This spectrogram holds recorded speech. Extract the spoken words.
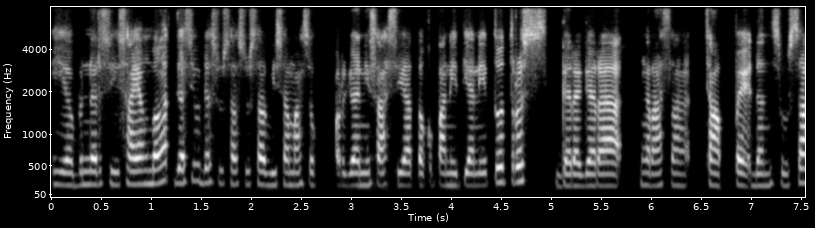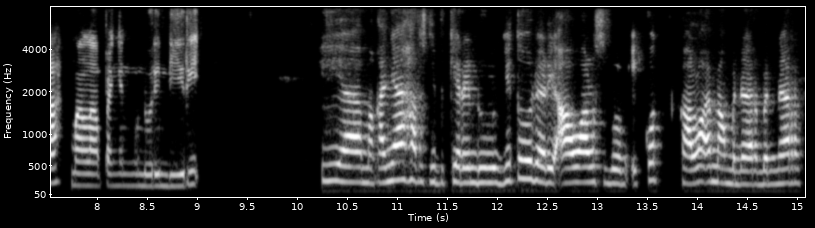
Iya bener sih, sayang banget gak sih udah susah-susah bisa masuk organisasi atau kepanitiaan itu, terus gara-gara ngerasa capek dan susah malah pengen mundurin diri. Iya, makanya harus dipikirin dulu gitu dari awal sebelum ikut kalau emang benar-benar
